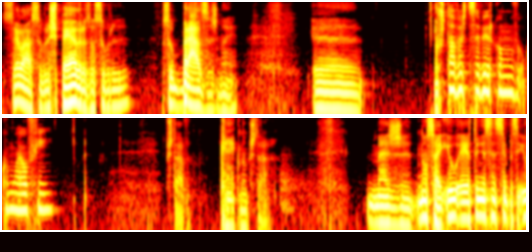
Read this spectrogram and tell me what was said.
sei lá, sobre as pedras ou sobre, sobre brasas, não é? Uh, Gostavas de saber como, como é o fim? Gostava. Quem é que não gostava? Mas eh, não sei, eu, eu tenho sempre assim, eu,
